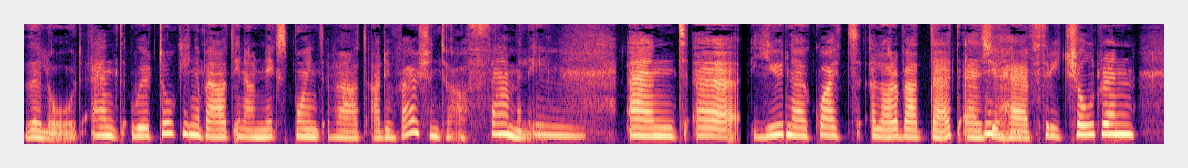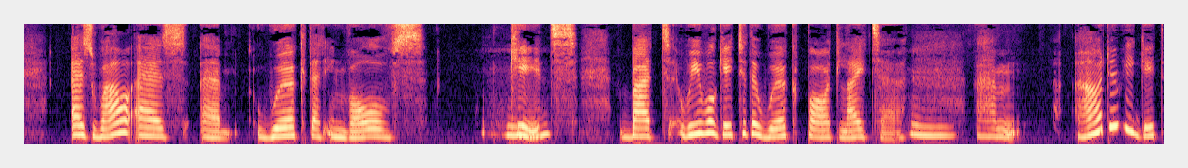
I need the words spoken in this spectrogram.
the Lord. And we're talking about in our next point about our devotion to our family. And uh, you know quite a lot about that as you have three children, as well as um, work that involves kids. But we will get to the work part later. Um, how do we get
